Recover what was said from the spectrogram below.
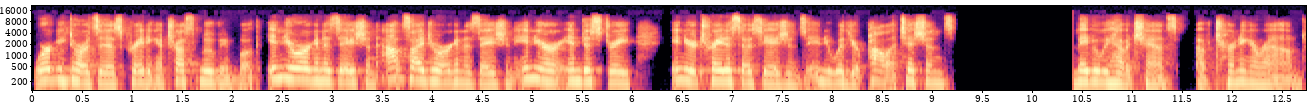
working towards this creating a trust moving both in your organization outside your organization in your industry in your trade associations in with your politicians maybe we have a chance of turning around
